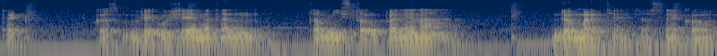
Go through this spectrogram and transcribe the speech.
tak jako využijeme ten, to místo úplně na do mrtě. Že Vlastně jako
